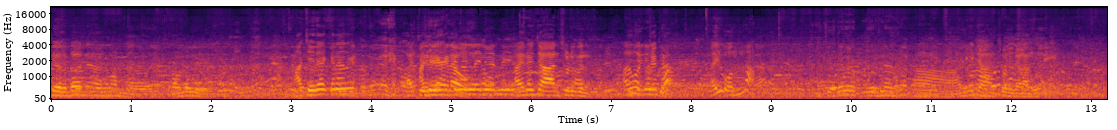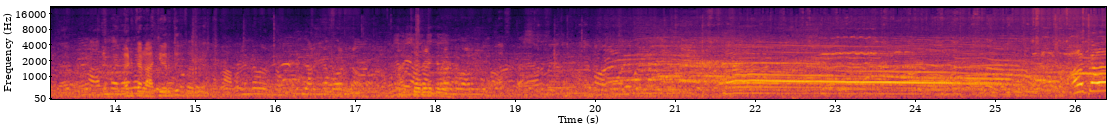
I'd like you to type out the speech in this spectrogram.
ചെറുതാണ് ആ ചെറിയക്കനാണ് അതിന് ചാൻസ് കൊടുക്കണം. അത് ഒറ്റക്ക? അത് ഒന്നാ. ആ അതിന് ചാൻസ് കൊടുക്കണം ആ കുട്ടിക്ക്. അടുത്തടാ ചെറുത്. ആ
